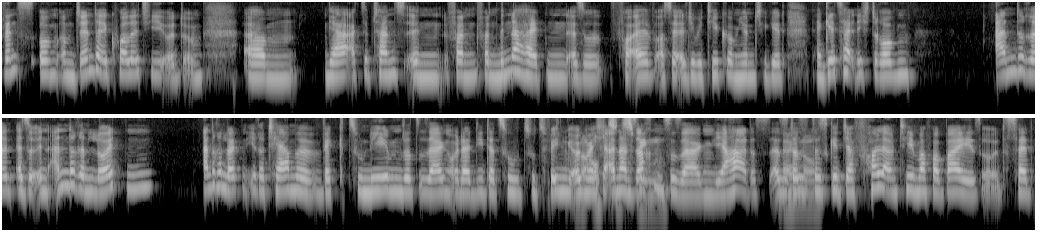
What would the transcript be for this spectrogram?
wenn es um, um Gender Equality und um ähm, ja, Akzeptanz in, von, von Minderheiten, also vor allem aus der LGBT-Community geht, dann geht es halt nicht darum, andere, also in anderen Leuten, anderen Leuten ihre Terme wegzunehmen sozusagen oder die dazu zu zwingen, oder irgendwelche anderen. Sachen zu sagen. Ja, das, also Ja, das, genau. das geht ja voll am Thema vorbei. So. Das ist halt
